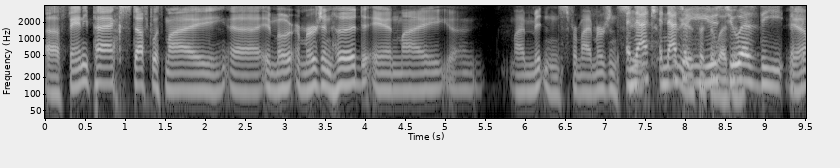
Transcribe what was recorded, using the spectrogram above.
uh, a fanny pack stuffed with my uh, immer- immersion hood and my uh, my mittens for my immersion suit. And that and that's He what is you such a use too legend. as the, the Yeah.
